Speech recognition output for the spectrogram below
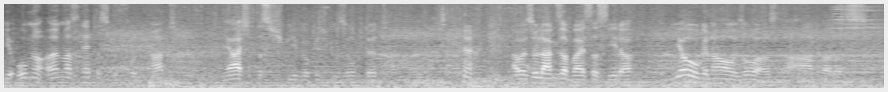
hier oben noch irgendwas Nettes gefunden hat. Ja, ich habe das Spiel wirklich gesuchtet. aber so langsam weiß das jeder. Jo, genau, sowas in der Art war das.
